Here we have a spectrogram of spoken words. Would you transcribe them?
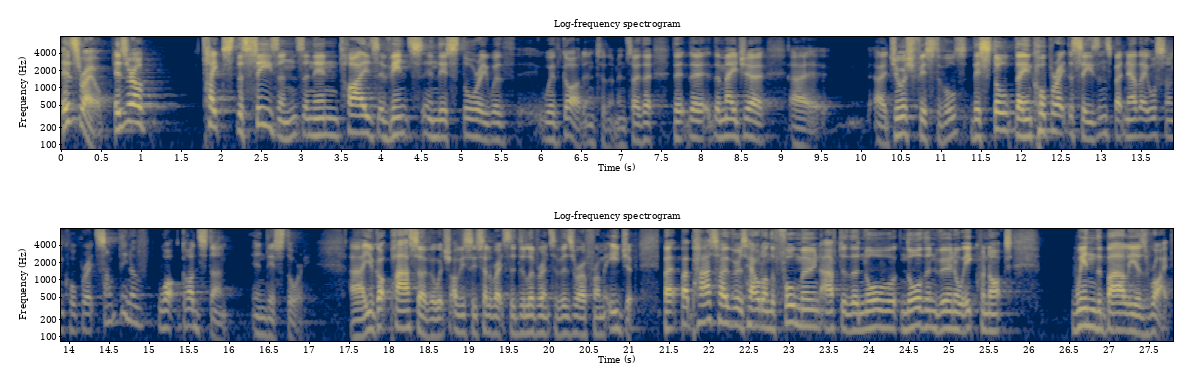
Israel. Israel takes the seasons and then ties events in their story with with God into them. And so the, the, the, the major uh, uh, Jewish festivals, they still they incorporate the seasons, but now they also incorporate something of what God's done in their story. Uh, you've got Passover, which obviously celebrates the deliverance of Israel from Egypt. But, but Passover is held on the full moon after the nor- northern vernal equinox when the barley is ripe.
